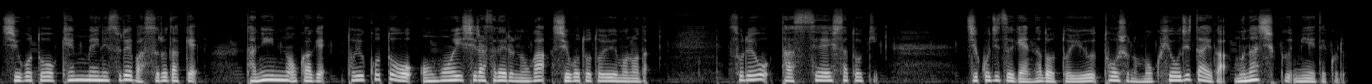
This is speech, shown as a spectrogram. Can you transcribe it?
仕事を懸命にすればするだけ他人のおかげということを思い知らされるのが仕事というものだ。それを達成した時自己実現などという当初の目標自体が虚しく見えてくる。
